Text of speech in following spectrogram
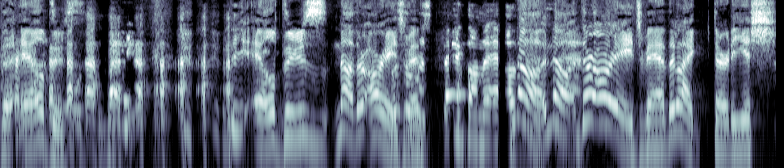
The elders. the elders. No, they're our age, Put man. Respect on the elders. No, no, man. they're our age, man. They're like thirty-ish.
